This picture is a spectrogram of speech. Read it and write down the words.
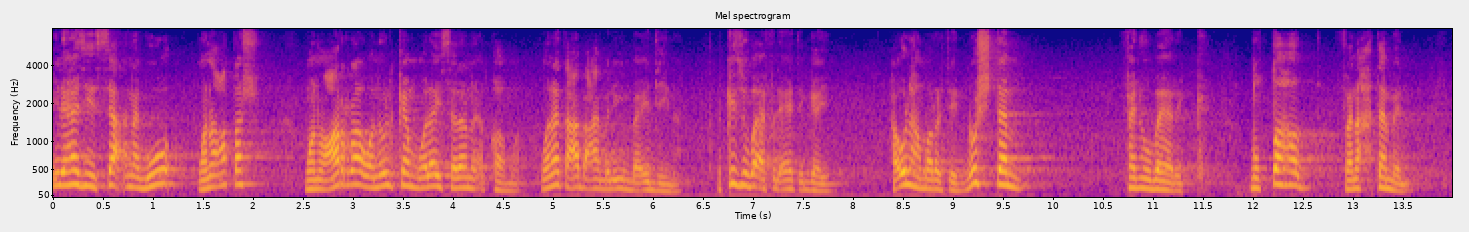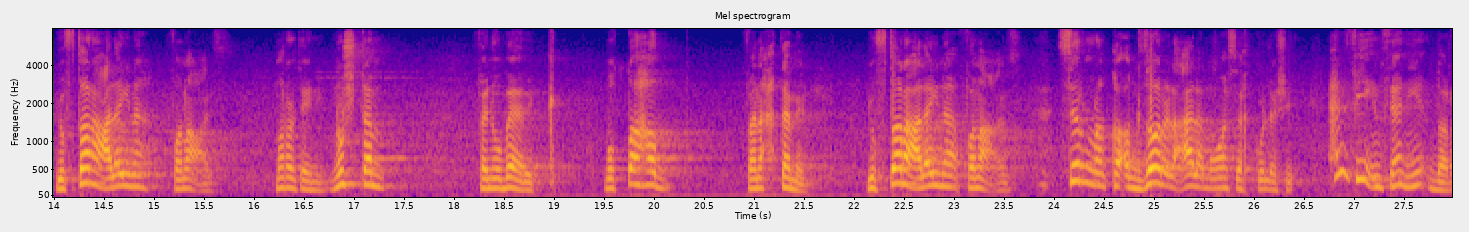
إلى هذه الساعة نجوع ونعطش ونعرى ونلكم وليس لنا إقامة ونتعب عاملين بأيدينا. ركزوا بقى في الآيات الجاية. هقولها مرتين. نشتم فنبارك. نضطهد فنحتمل. يفترى علينا فنعظ مرة تاني. نشتم فنبارك. نضطهد فنحتمل. يفترى علينا فنعظ صرنا كأجزار العالم واسخ كل شيء. هل في إنسان يقدر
